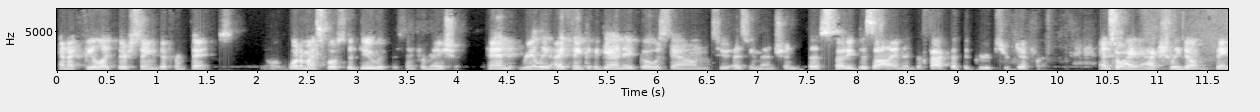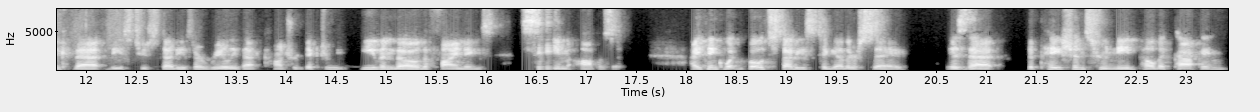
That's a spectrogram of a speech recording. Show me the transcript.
and I feel like they're saying different things. What am I supposed to do with this information? And really, I think, again, it goes down to, as you mentioned, the study design and the fact that the groups are different. And so I actually don't think that these two studies are really that contradictory, even though the findings seem opposite. I think what both studies together say is that the patients who need pelvic packing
